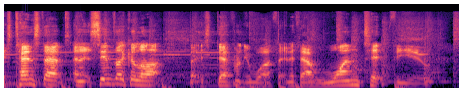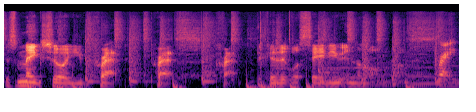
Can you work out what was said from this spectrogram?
It's 10 steps and it seems like a lot, but it's definitely worth it. And if I have one tip for you, just make sure you prep, prep, prep, because it will save you in the long run. Right.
